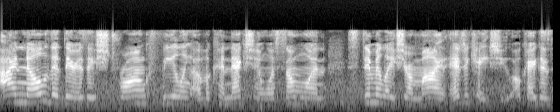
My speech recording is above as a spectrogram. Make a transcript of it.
I know that there is a strong feeling of a connection when someone stimulates your mind, educates you, okay? Because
